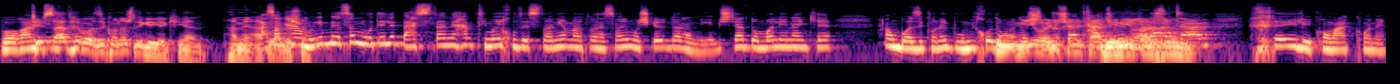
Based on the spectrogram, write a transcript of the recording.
واقعا تیم سطح بازیکناش لیگ یکی هن. همه اصلا هم مثلا مدل بستن هم تیمای خوزستانی هم متأسفانه مشکل دارن دیگه. بیشتر دنبال اینن که همون بازیکنای بومی خودمون داشته خیلی تجربه خیلی کمک کنه.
